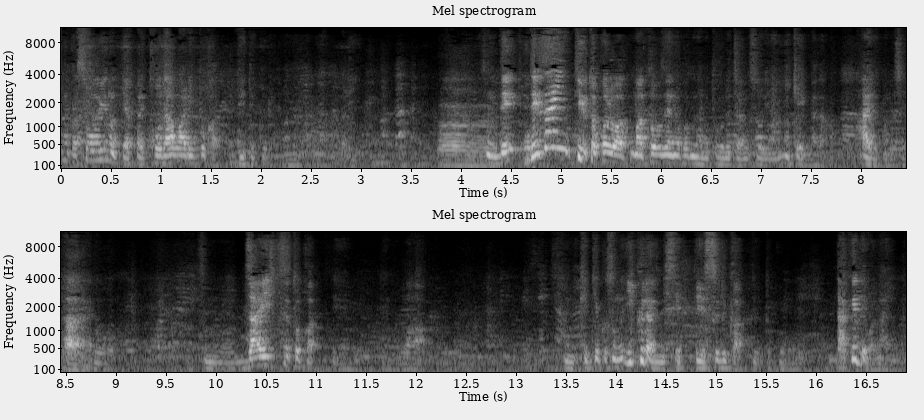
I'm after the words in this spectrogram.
なんかそういうのってやっぱりこだわりとかって出てくるのかなやっぱり。うん。そのデデザインっていうところは、まあ、当然のことなの通れちゃうそういう意見が入るかもしれないけど、その材質とかっていうのはその結局そのいくらに設定するかっていうところだけではないんだ。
